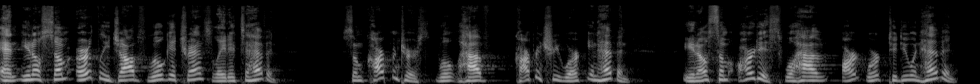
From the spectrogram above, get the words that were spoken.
And you know, some earthly jobs will get translated to heaven. Some carpenters will have carpentry work in heaven. You know, some artists will have artwork to do in heaven.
